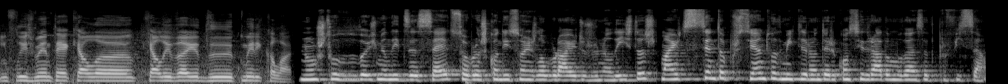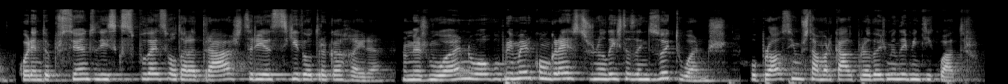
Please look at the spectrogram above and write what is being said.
Infelizmente é aquela, aquela ideia de comer e calar. Num estudo de 2017 sobre as condições laborais dos jornalistas, mais de 60% admitiram ter considerado a mudança de profissão. 40% disse que se pudesse voltar atrás, teria seguido outra carreira. No mesmo ano, houve o primeiro congresso de jornalistas em 18 anos. O próximo está marcado para 2024.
